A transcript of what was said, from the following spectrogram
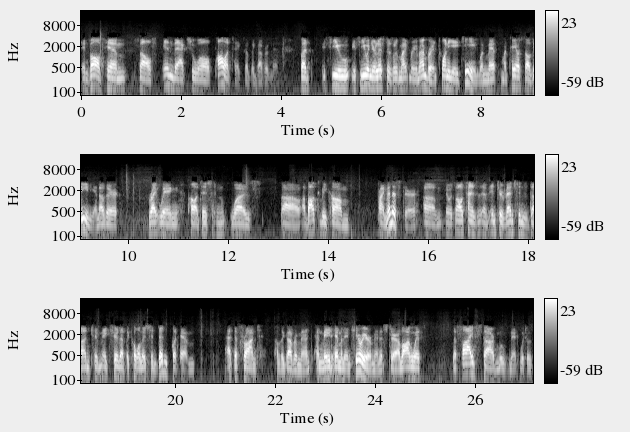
involve himself in the actual politics of the government. But if you, if you and your listeners might remember, in 2018, when Matteo Salvini, another right-wing politician, was uh, about to become prime minister, um, there was all kinds of interventions done to make sure that the coalition didn't put him at the front of the government and made him an interior minister, along with the Five Star movement, which was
